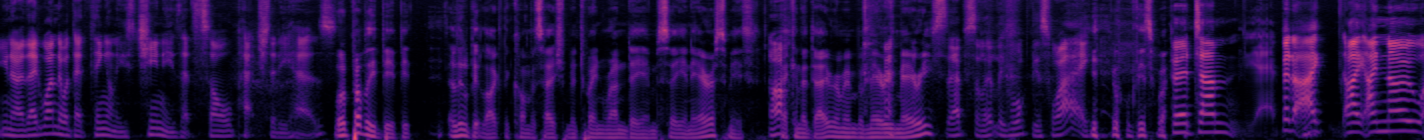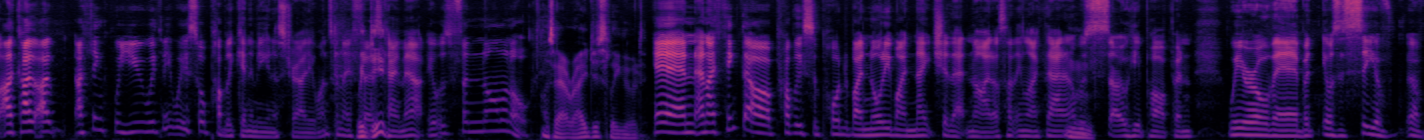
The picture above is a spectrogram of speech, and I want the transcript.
You know, they'd wonder what that thing on his chin is, that soul patch that he has. Well, it'd probably be a bit, a little bit like the conversation between Run DMC and Aerosmith Oh. back in the day. Remember Mary Mary? Absolutely, walk this way. yeah, Walk this way. But um, but I, I, I know, like I, I, I think were you with me? We saw Public Enemy in Australia once when they We first did. came out. It was phenomenal. It was outrageously good. Yeah, and, and I think they were probably supported by Naughty by Nature that night or something like that. And it Mm. was so hip hop, and we were all there, but it was a sea of, of,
